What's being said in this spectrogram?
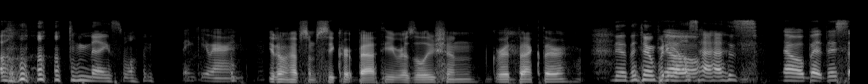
Oh, nice one. Thank you, Aaron. You don't have some secret bathy resolution grid back there? Yeah, that nobody else has. No, but this,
